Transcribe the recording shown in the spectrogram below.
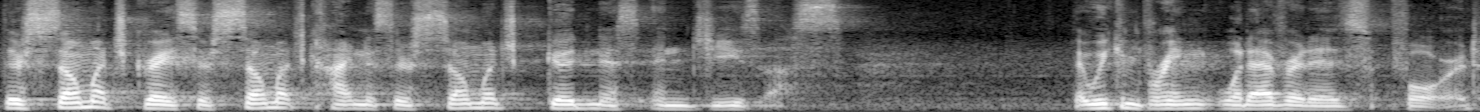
There's so much grace, there's so much kindness, there's so much goodness in Jesus that we can bring whatever it is forward.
